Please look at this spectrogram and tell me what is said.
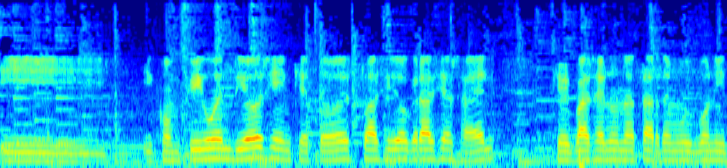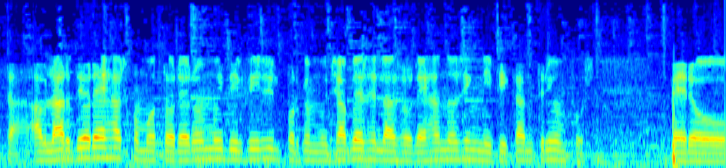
y confío en Dios y en que todo esto ha sido gracias a Él, que hoy va a ser una tarde muy bonita. Hablar de orejas como torero es muy difícil porque muchas veces las orejas no significan triunfos, pero,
